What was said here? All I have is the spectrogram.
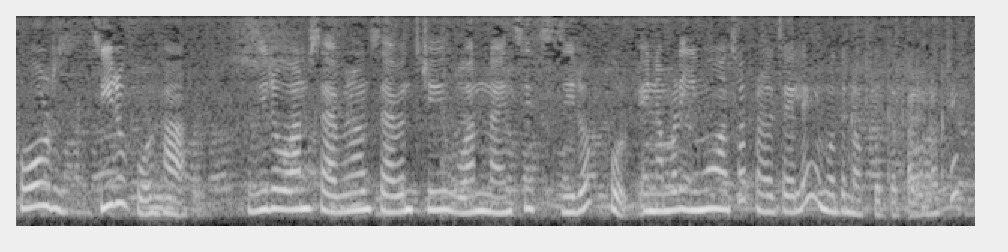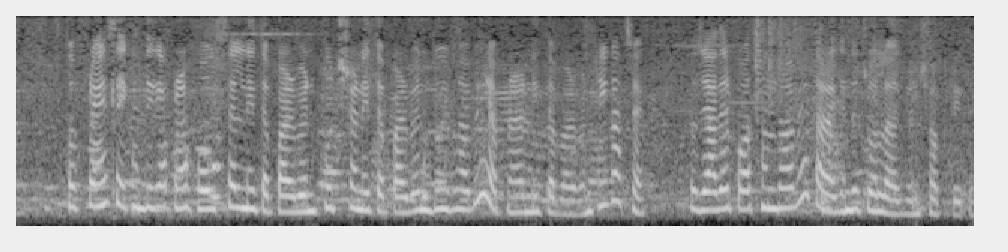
four zero four হ্যাঁ zero one seven one seven three one nine six zero four এই নাম্বারে ইমো আছে, আপনারা চাইলে মধ্যে নক করতে পারেন ওকে তো ফ্রেন্ডস এখান থেকে আপনারা হোলসেল নিতে পারবেন, খুচরা নিতে পারবেন, দুইভাবেই আপনারা নিতে পারবেন, ঠিক আছে? তো যাদের পছন্দ হবে, তারা কিন্তু চলে আসবেন সবটিতে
